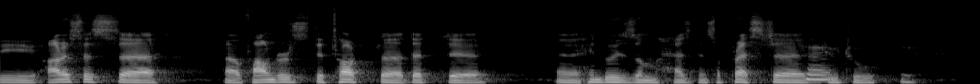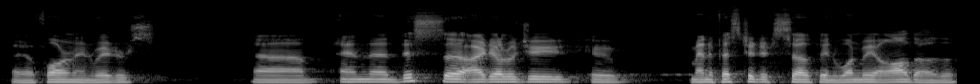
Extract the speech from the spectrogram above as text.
the RSS uh, uh, founders, they thought that Hinduism has been suppressed hmm. due to foreign invaders. Um, and uh, this uh, ideology uh, manifested itself in one way or the other,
